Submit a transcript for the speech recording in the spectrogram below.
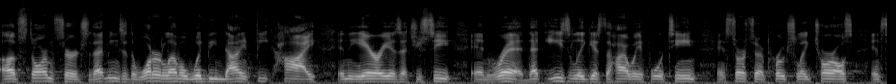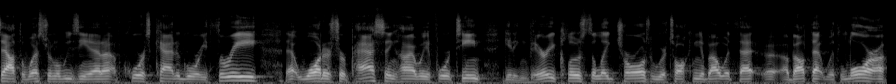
of storm surge. So that means that the water level would be nine feet high in the areas that you see in red. That easily gets to Highway 14 and starts to approach Lake Charles in southwestern Louisiana. Of course, Category 3, that water surpassing Highway 14, getting very close to Lake Charles. We were talking about with that uh, about that with Laura,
